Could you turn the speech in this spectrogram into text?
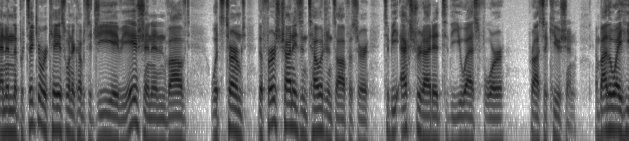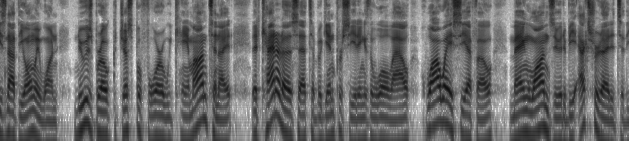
And in the particular case, when it comes to GE Aviation, it involved what's termed the first Chinese intelligence officer to be extradited to the U.S. for prosecution. And by the way, he's not the only one. News broke just before we came on tonight that Canada is set to begin proceedings that will allow Huawei CFO Meng Wanzhou to be extradited to the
